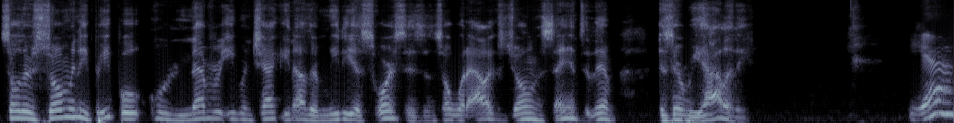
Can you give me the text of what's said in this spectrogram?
So there's so many people who are never even checking other media sources. And so what Alex Jones is saying to them is their reality. Yeah.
